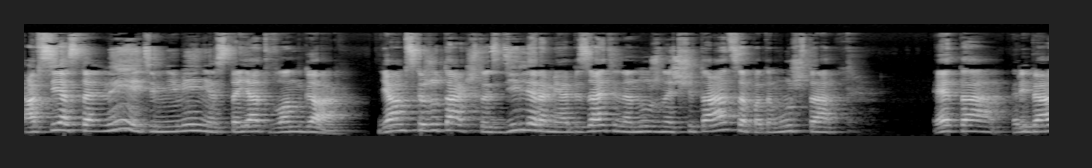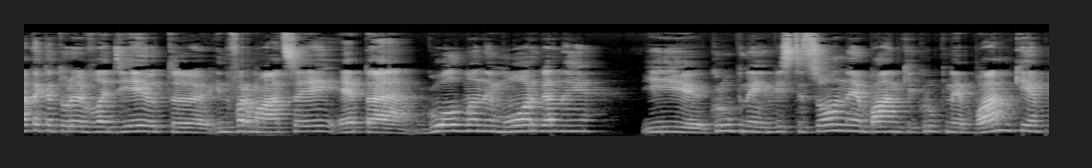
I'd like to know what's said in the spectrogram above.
А все остальные, тем не менее, стоят в лонгах. Я вам скажу так, что с дилерами обязательно нужно считаться, потому что это ребята, которые владеют э, информацией, это Голдманы, Морганы и крупные инвестиционные банки, крупные банки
